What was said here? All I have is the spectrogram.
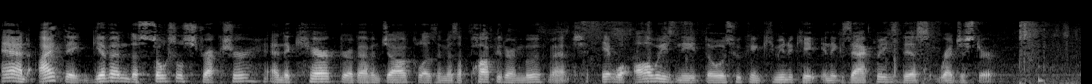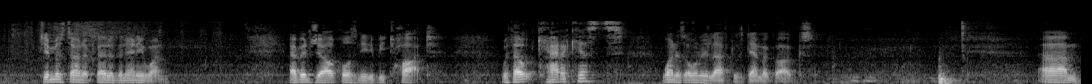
And I think, given the social structure and the character of evangelicalism as a popular movement, it will always need those who can communicate in exactly this register. Jim has done it better than anyone evangelicals need to be taught. Without catechists, one is only left with demagogues. Um,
